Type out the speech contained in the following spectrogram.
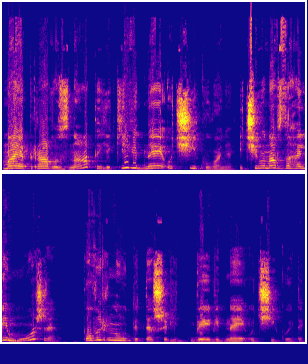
має право знати, які від неї очікування, і чи вона взагалі може повернути те, що ви від неї очікуєте.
